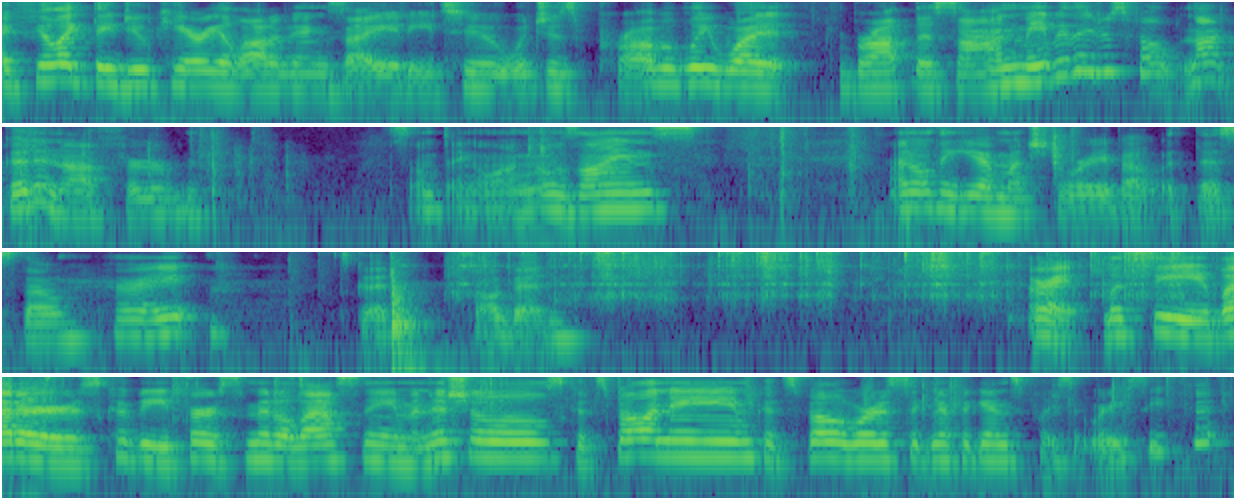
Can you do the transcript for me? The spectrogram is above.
I feel like they do carry a lot of anxiety too, which is probably what brought this on. Maybe they just felt not good enough or something along those lines. I don't think you have much to worry about with this though. All right. It's good. It's all good. All right, let's see. Letters could be first, middle, last name, initials, could spell a name, could spell a word of significance, place it where you see fit.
